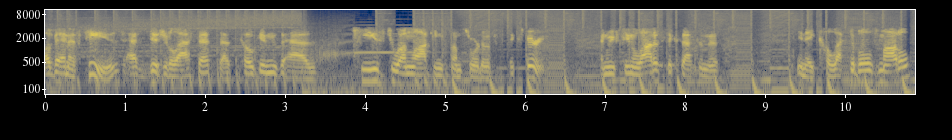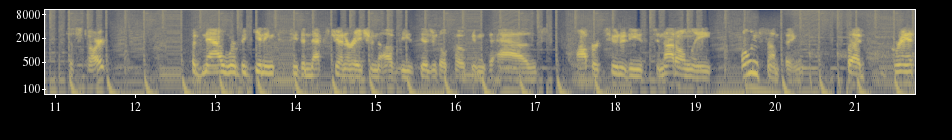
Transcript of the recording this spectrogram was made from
of NFTs as digital assets, as tokens, as keys to unlocking some sort of experience. And we've seen a lot of success in this in a collectibles model to start. But now we're beginning to see the next generation of these digital tokens as opportunities to not only own something, but grant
